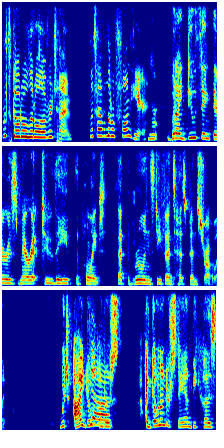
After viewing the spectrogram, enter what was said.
Let's go to a little overtime. Let's have a little fun here. But I do think there is merit to the the point that the Bruins defense has been struggling, which I don't Yeah. understand. I don't understand because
